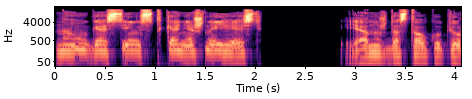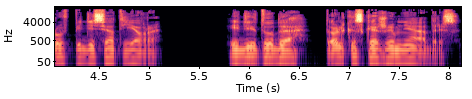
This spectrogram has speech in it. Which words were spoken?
«Ну, гостиница-то, конечно, есть. Януш достал купюру в 50 евро. «Иди туда, только скажи мне адрес».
